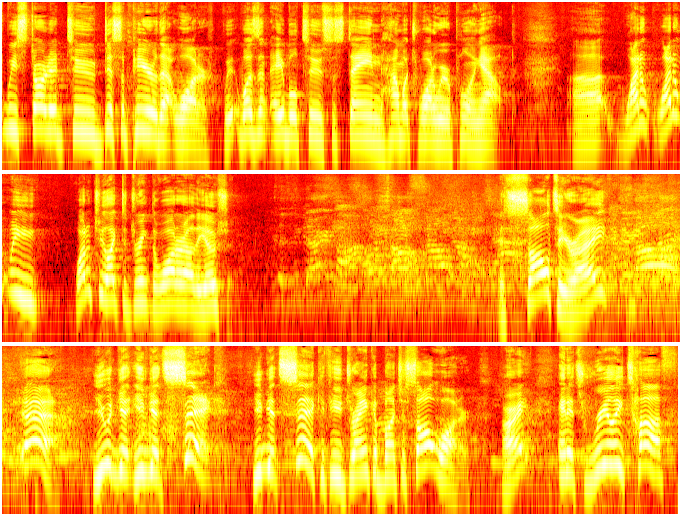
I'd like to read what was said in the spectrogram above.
we started to disappear that water. It wasn't able to sustain how much water we were pulling out. Uh, why, don't, why don't we why don't you like to drink the water out of the ocean? It's salty, right? Yeah. You would get you'd get sick. You'd get sick if you drank a bunch of salt water. All right? And it's really tough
